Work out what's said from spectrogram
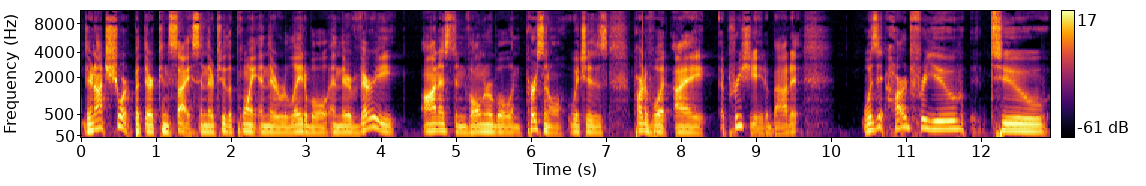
they're not short, but they're concise and they're to the point and they're relatable and they're very honest and vulnerable and personal, which is part of what I appreciate about it. Was it hard for you to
